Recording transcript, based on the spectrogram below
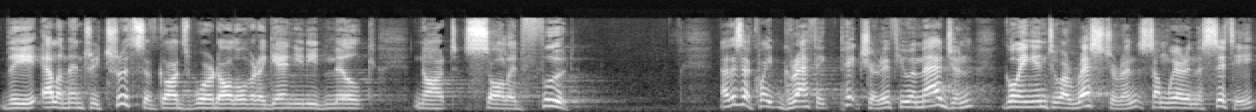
the elementary truths of God's Word all over again. You need milk, not solid food. Now, this is a quite graphic picture. If you imagine going into a restaurant somewhere in the city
